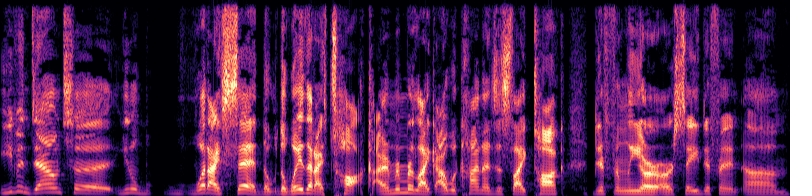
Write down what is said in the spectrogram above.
even down to you know what I said, the the way that I talk. I remember like I would kind of just like talk differently or or say different um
